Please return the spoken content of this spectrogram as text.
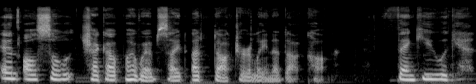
and also check out my website at drelena.com. Thank you again.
